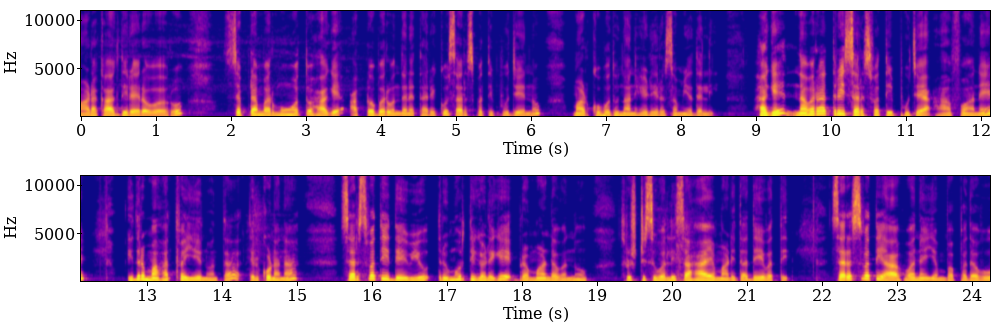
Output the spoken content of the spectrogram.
ಮಾಡೋಕ್ಕಾಗ್ದಿರ ಇರೋವರು ಸೆಪ್ಟೆಂಬರ್ ಮೂವತ್ತು ಹಾಗೆ ಅಕ್ಟೋಬರ್ ಒಂದನೇ ತಾರೀಕು ಸರಸ್ವತಿ ಪೂಜೆಯನ್ನು ಮಾಡ್ಕೋಬೋದು ನಾನು ಹೇಳಿರೋ ಸಮಯದಲ್ಲಿ. ಹಾಗೆ ನವರಾತ್ರಿ ಸರಸ್ವತಿ ಪೂಜೆಯ ಆಹ್ವಾನೆ, ಇದರ ಮಹತ್ವ ಏನು ಅಂತ ತಿಳ್ಕೊಳ್ಳೋಣ ಸರಸ್ವತಿ ದೇವಿಯು ತ್ರಿಮೂರ್ತಿಗಳಿಗೆ ಬ್ರಹ್ಮಾಂಡವನ್ನು ಸೃಷ್ಟಿಸುವಲ್ಲಿ ಸಹಾಯ ಮಾಡಿದ ದೇವತೆ. ಸರಸ್ವತಿ ಆಹ್ವಾನ ಎಂಬ ಪದವು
